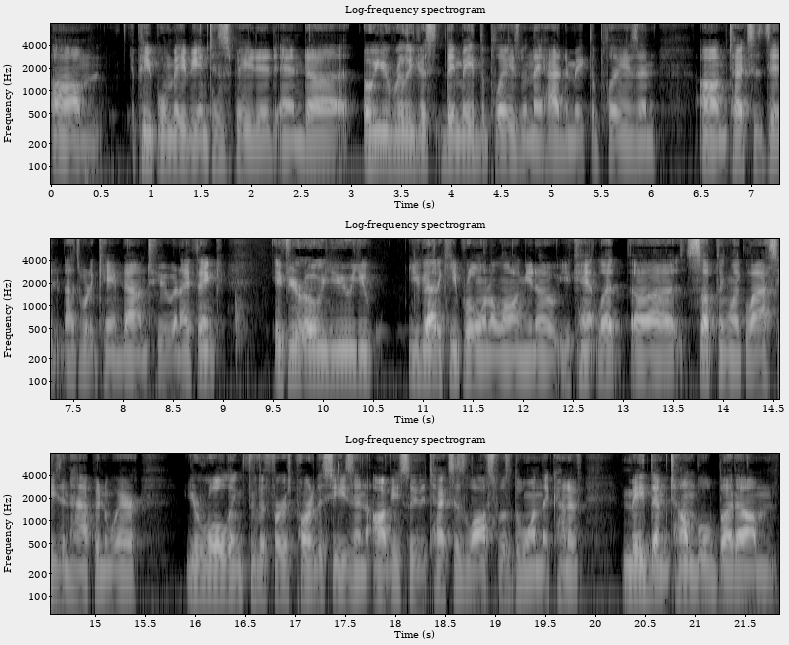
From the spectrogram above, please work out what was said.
Um, people maybe anticipated and uh, OU really just they made the plays when they had to make the plays and um, Texas didn't. That's what it came down to. And I think if you're OU, you you got to keep rolling along. You know, you can't let uh, something like last season happen where you're rolling through the first part of the season. Obviously, the Texas loss was the one that kind of made them tumble, but um,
